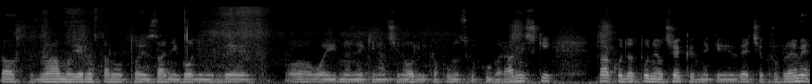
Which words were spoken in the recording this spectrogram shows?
kao što znamo, jednostavno to je zadnje godine dve ovaj, na neki način odlika Pulskog kluba Radnički, tako da tu ne očekujem neke veće probleme,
